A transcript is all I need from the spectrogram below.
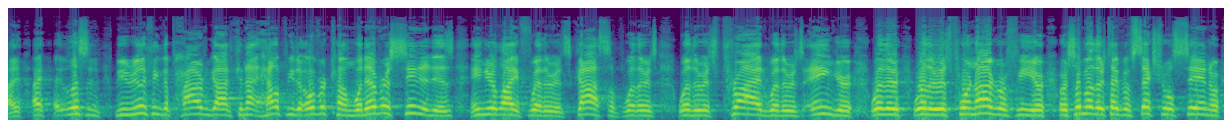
I, I, listen, do you really think the power of God cannot help you to overcome whatever sin it is in your life, whether it's gossip, whether it's, whether it's pride, whether it's anger, whether, whether it's pornography or, or some other type of sexual sin or,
